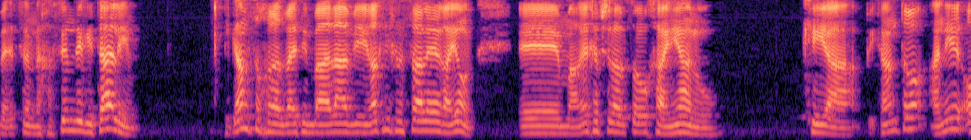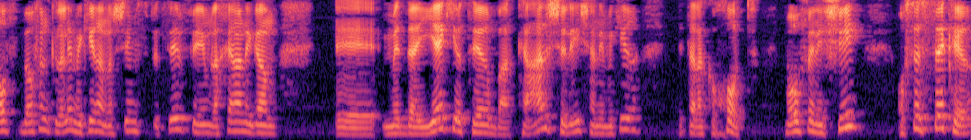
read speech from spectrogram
בעצם נכסים דיגיטליים. היא גם סוחרת בית עם בעלה והיא רק נכנסה להיריון. אמ, הרכב שלה לצורך העניין הוא קיה פיקנטו. אני באופן כללי מכיר אנשים ספציפיים, לכן אני גם אה, מדייק יותר בקהל שלי שאני מכיר את הלקוחות. באופן אישי עושה סקר,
